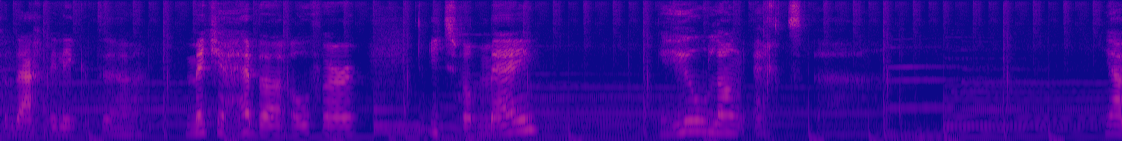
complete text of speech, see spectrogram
vandaag wil ik het uh, met je hebben over iets wat mij heel lang echt uh, ja,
